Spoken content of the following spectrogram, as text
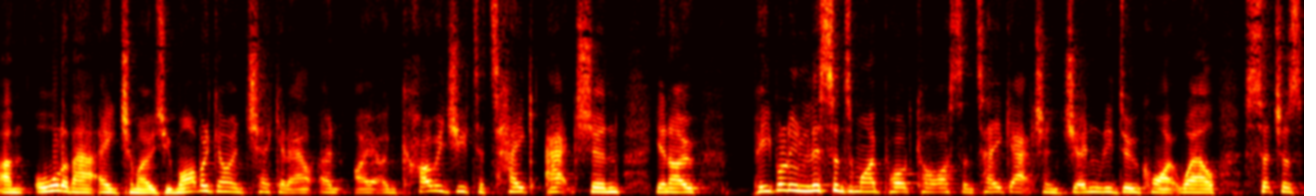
um, all about HMOs. You might want to go and check it out. And I encourage you to take action. You know, People who listen to my podcast and take action generally do quite well, such as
